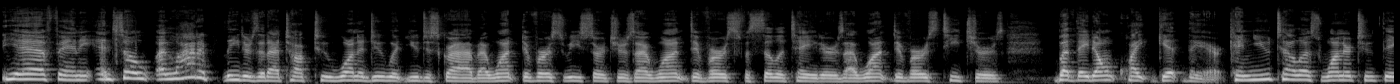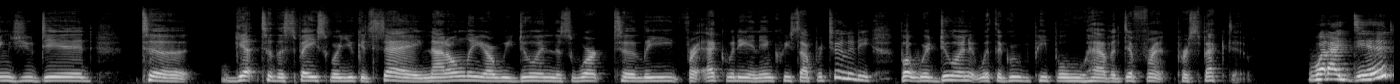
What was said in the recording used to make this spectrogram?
Yeah, Fanny. And so a lot of leaders that I talk to want to do what you described. I want diverse researchers, I want diverse facilitators, I want diverse teachers, but they don't quite get there. Can you tell us one or two things you did to get to the space where you could say, not only are we doing this work to lead for equity and increase opportunity, but we're doing it with a group of people who have a different perspective? What I did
